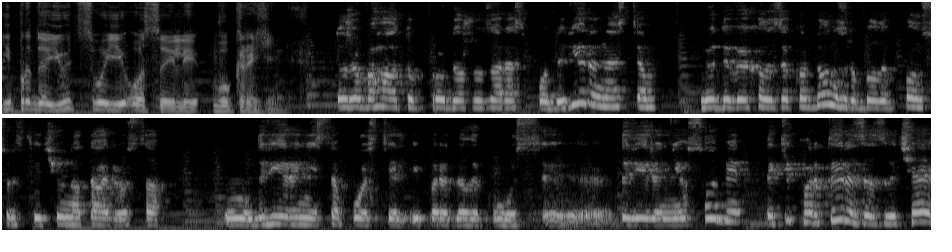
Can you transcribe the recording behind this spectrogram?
і продають свої оселі в Україні. Дуже багато продажу зараз по довіреностям. Люди виїхали за кордон, зробили в консульстві чи у нотаріуса довіреність постіль і передали комусь е, довіреній особі. Такі квартири зазвичай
